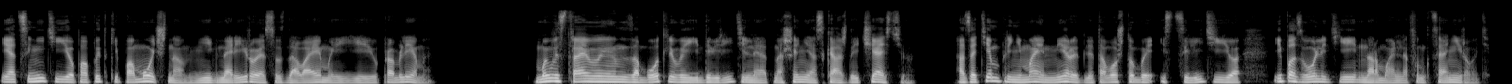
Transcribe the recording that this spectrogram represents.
и оценить ее попытки помочь нам, не игнорируя создаваемые ею проблемы. Мы выстраиваем заботливые и доверительные отношения с каждой частью, а затем принимаем меры для того, чтобы исцелить ее и позволить ей нормально функционировать.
